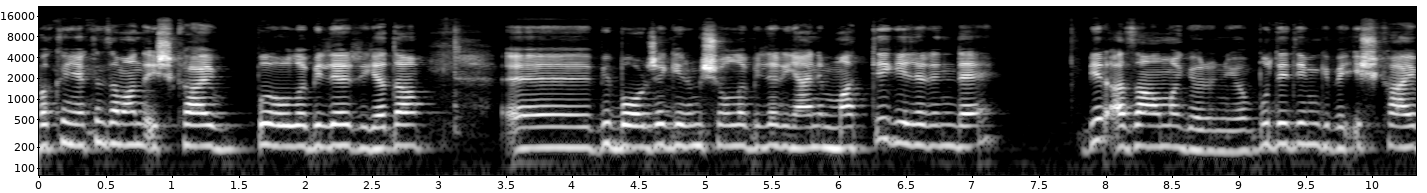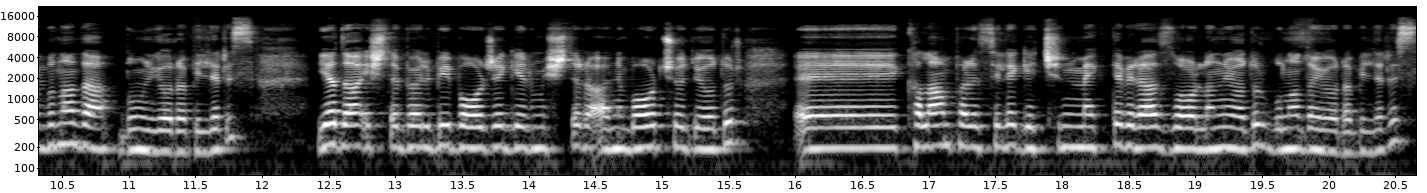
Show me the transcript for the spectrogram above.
bakın yakın zamanda iş kaybı olabilir ya da e, bir borca girmiş olabilir. Yani maddi gelirinde bir azalma görünüyor. Bu dediğim gibi iş kaybına da bunu yorabiliriz. Ya da işte böyle bir borca girmiştir, hani borç ödüyordur, Ee, kalan parasıyla geçinmekte biraz zorlanıyordur. Buna da yorabiliriz.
